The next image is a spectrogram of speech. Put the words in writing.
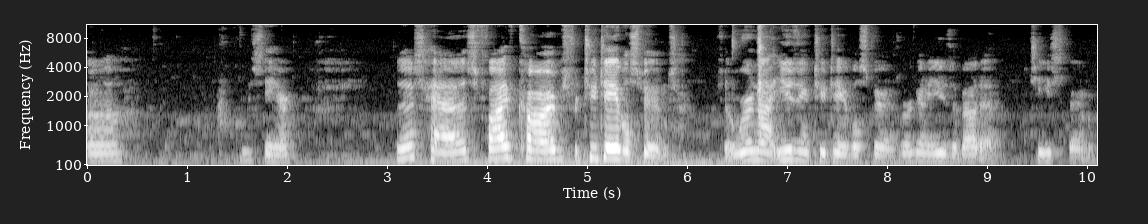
uh, let me see here. This has five carbs for two tablespoons. So we're not using two tablespoons. We're going to use about a teaspoon.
